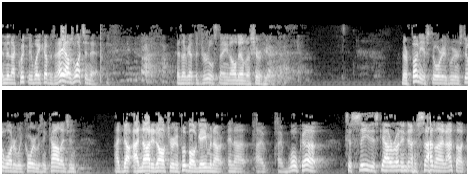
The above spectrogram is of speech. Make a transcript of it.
And then I quickly wake up and say, hey, I was watching that as I've got the drool stain all down my shirt here. Their funniest story is we were in Stillwater when Corey was in college, and I, I nodded off during a football game, and I and I, I I woke up to see this guy running down the sideline. I thought,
